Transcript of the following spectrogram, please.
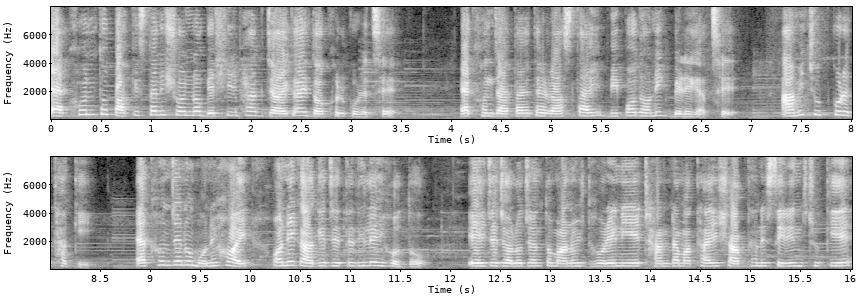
এখন তো পাকিস্তানি সৈন্য বেশিরভাগ জায়গায় দখল করেছে। এখন যাতায়াতের রাস্তায় বিপদ অনেক বেড়ে গেছে। আমি চুপ করে থাকি। এখন যেন মনে হয় অনেক আগে যেতে দিলেই হতো। এই যে জলজান্ত মানুষ ধরে নিয়ে ঠান্ডা মাথায় সাবধানে সিরিঞ্জ ঢুকিয়ে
